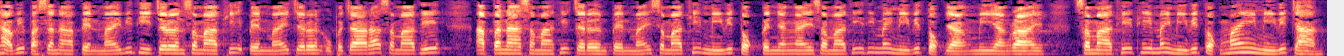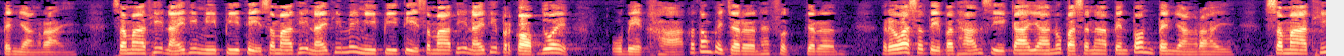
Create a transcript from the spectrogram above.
ถาวิปัสนาเป็นไหมวิธีเจริญสมาธิเป็นไหมเจริญอุปจารสมาธิอัปปนาสมาธิเจริญเป็นไหมสมาธิมีวิตกเป็นยังไง สมาธิที่ไม่มีวิตกอย่างมีอย่างไร สมาธิที่ไม่มีวิตกไม่มีวิจารเป็นอย่างไร สมาธิไหนที่มีปีติ สมาธิไหนที่ไม่มีปีติ สมาธิไหนที่ประกอบด้วยอุเบกขา ก็ต้องไปเจริญให้ฝึกเจริญ หรือว่าสติปัฏฐานสี่กายานุปัสนาเป็นต้นเป็นอย่างไร สมาธิ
